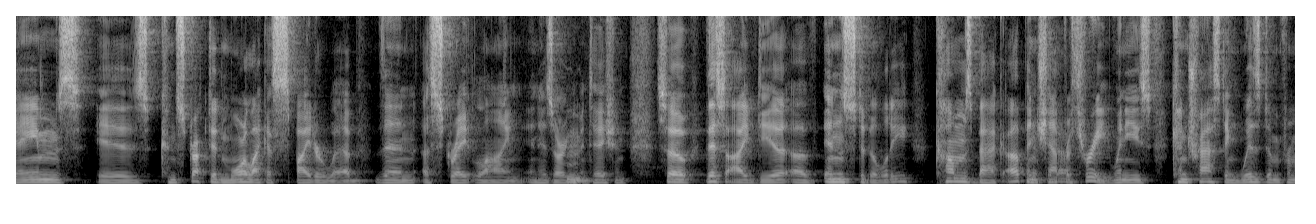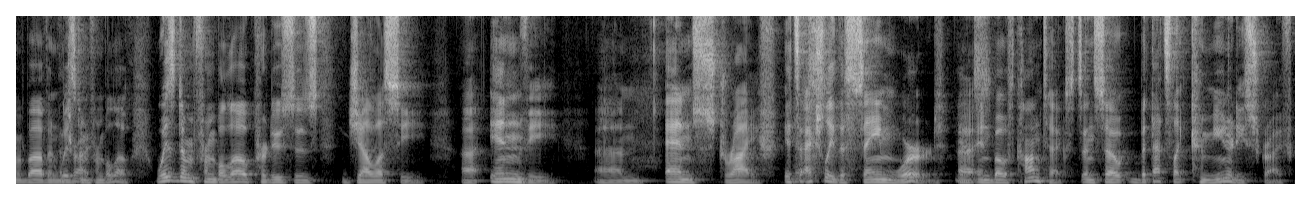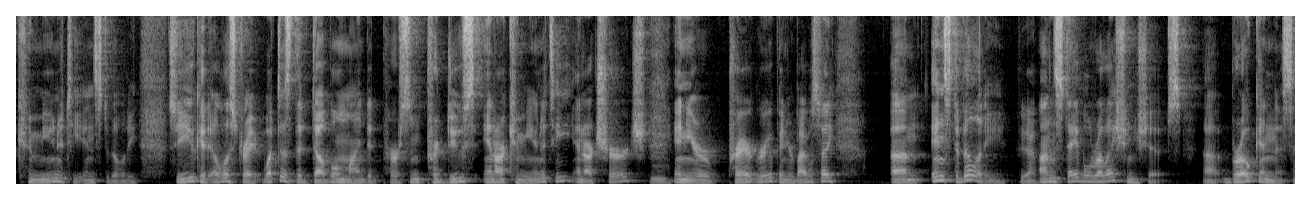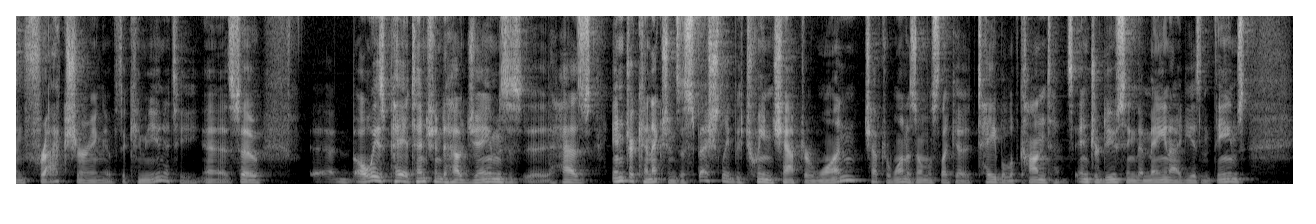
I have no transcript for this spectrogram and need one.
James is constructed more like a spider web than a straight line in his argumentation. So this idea of instability comes back up in chapter three when he's contrasting wisdom from above and wisdom right. from below. Wisdom from below produces jealousy, uh, envy. Um, and strife. It's actually the same word uh, in both contexts. And so, but that's like community strife, community instability. So you could illustrate what does the double minded person produce in our community, in our church, in your prayer group, in your Bible study? Um, instability, Yeah. unstable relationships, uh, brokenness, and fracturing of the community. Uh, so, always pay attention to how James uh, has interconnections, especially between chapter one. Chapter one is almost like a table of contents, introducing the main ideas and themes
